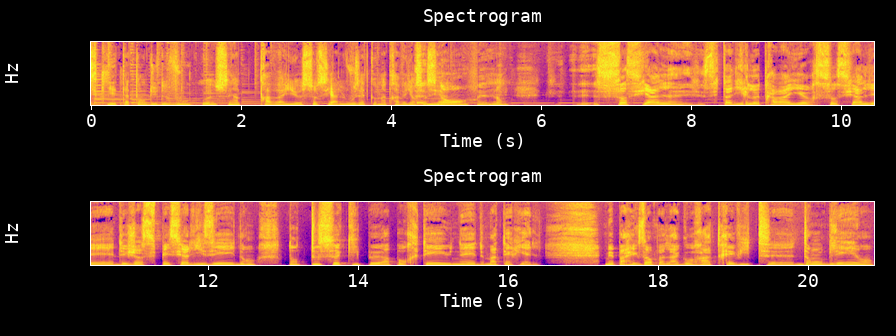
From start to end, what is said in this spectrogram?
Qu'est-ce qui est attendu de vous? C'est un travail social? Vous êtes comme un travailleur social? euh, Non. Non. Social, c'est-à-dire le travailleur social est déjà spécialisé dans, dans tout ce qui peut apporter une aide matérielle. Mais par exemple, à l'Agora, très vite, euh, d'emblée, on,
